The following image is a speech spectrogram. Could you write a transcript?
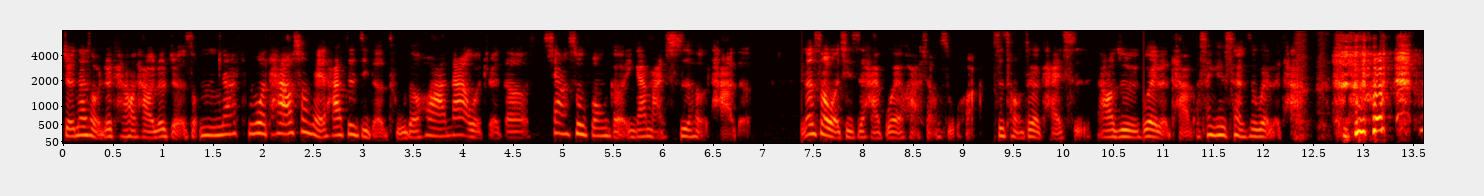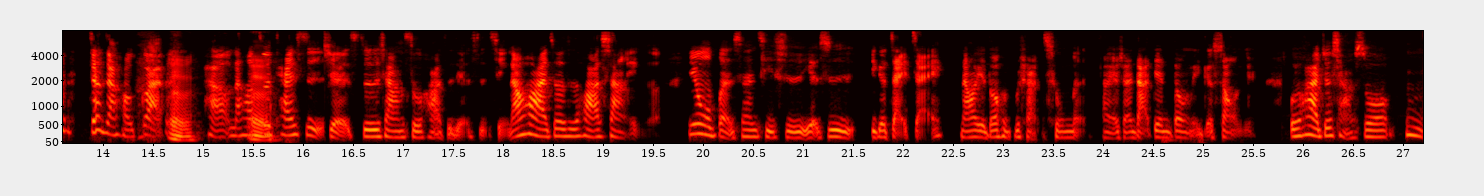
就那时候我就看到他，我就觉得说，嗯，那如果他要送给他自己的图的话，那我觉得像素风格应该蛮适合他的。那时候我其实还不会画像素画，是从这个开始，然后就是为了他吧，这个算是为了他。这样讲好怪，嗯，好，然后就开始学就是像素画这件事情，然后后来就是画上瘾了，因为我本身其实也是一个仔仔，然后也都很不喜欢出门，然后也喜欢打电动的一个少女。我后来就想说，嗯，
